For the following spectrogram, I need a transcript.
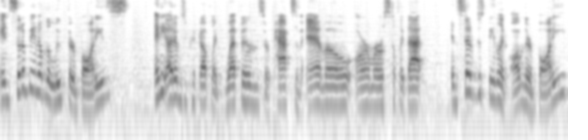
Instead of being able to loot their bodies, any items you pick up, like weapons or packs of ammo, armor, stuff like that, instead of just being like on their body,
